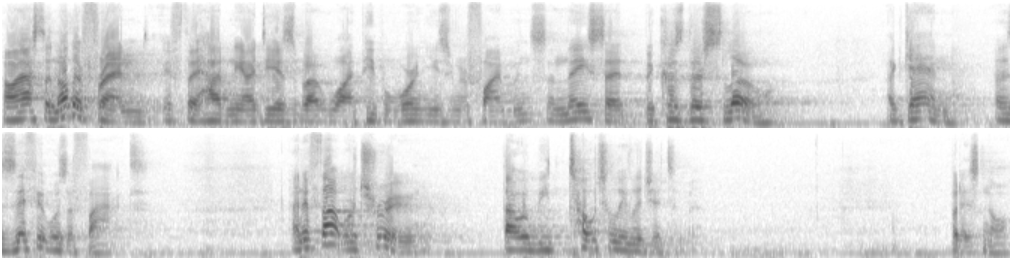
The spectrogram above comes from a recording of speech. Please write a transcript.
I asked another friend if they had any ideas about why people weren't using refinements, and they said, because they're slow. Again, as if it was a fact. And if that were true, that would be totally legitimate. But it's not.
